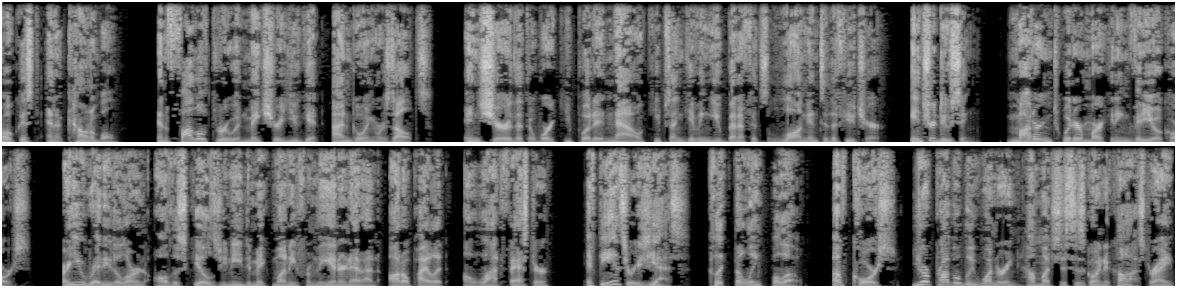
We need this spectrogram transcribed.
focused and accountable and follow through and make sure you get ongoing results. Ensure that the work you put in now keeps on giving you benefits long into the future. Introducing Modern Twitter Marketing Video Course. Are you ready to learn all the skills you need to make money from the internet on autopilot a lot faster? If the answer is yes, click the link below. Of course, you're probably wondering how much this is going to cost, right?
